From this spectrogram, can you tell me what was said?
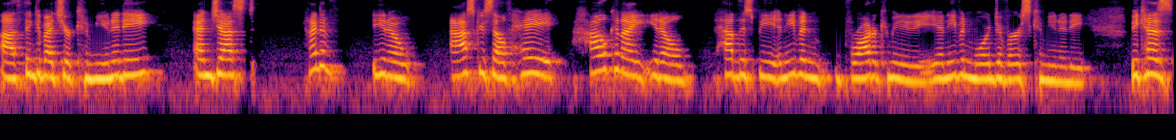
uh, think about your community, and just kind of, you know, ask yourself, hey, how can I, you know, have this be an even broader community, an even more diverse community? Because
